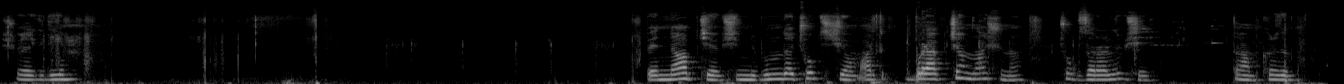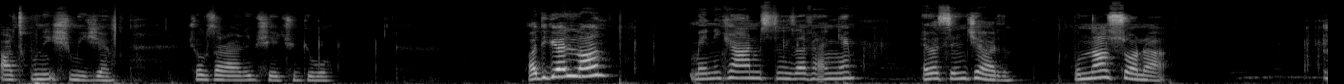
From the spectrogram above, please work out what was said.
Şöyle gideyim. Ben ne yapacağım şimdi? Bunu da çok içiyorum. Artık bırakacağım lan şunu. Çok zararlı bir şey. Tamam kırdım. Artık bunu içmeyeceğim. Çok zararlı bir şey çünkü bu. Hadi gel lan. Beni çağırmışsınız efendim. Evet seni çağırdım. Bundan sonra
